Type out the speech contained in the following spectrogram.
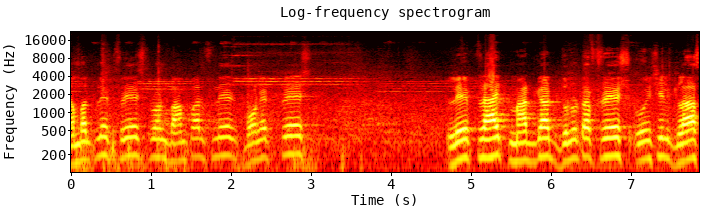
Number plate fresh front bumper fresh bonnet fresh left right mudguard দুটোটা fresh windshield glass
